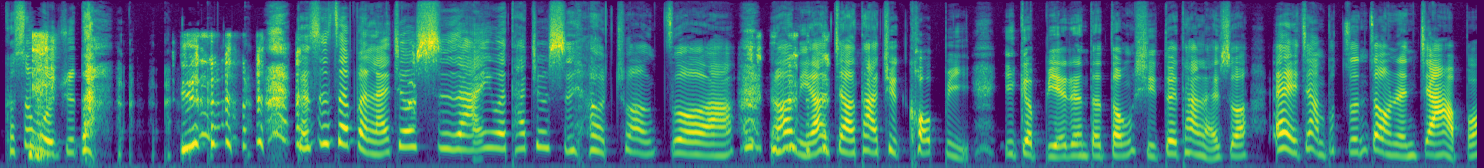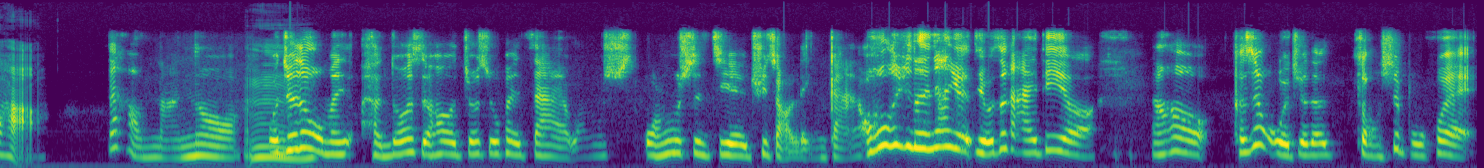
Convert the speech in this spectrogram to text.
可是我觉得，可是这本来就是啊，因为他就是要创作啊，然后你要叫他去 copy 一个别人的东西，对他来说，哎、欸，这样不尊重人家好不好？那好难哦。嗯、我觉得我们很多时候就是会在网络网络世界去找灵感，哦，人家有有这个 idea，然后可是我觉得总是不会。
